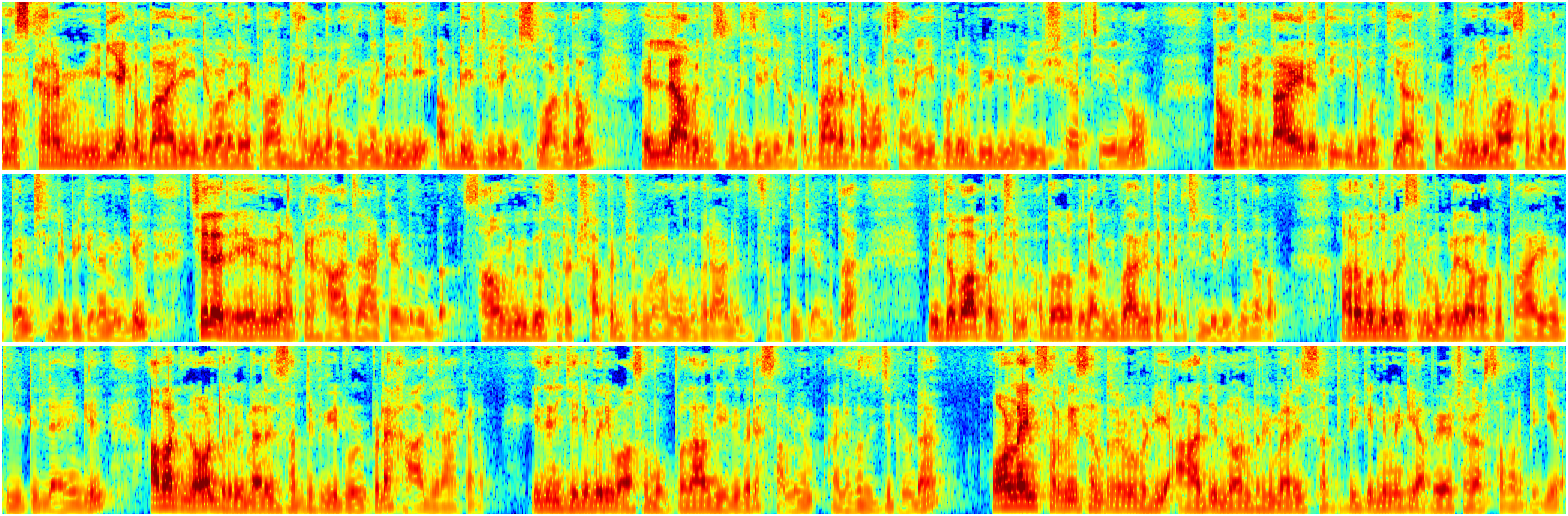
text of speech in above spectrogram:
നമസ്കാരം. മീഡിയ കമ്പാനീന്റെ വളരെ പ്രാധാന്യം അറിയിക്കുന്ന ഡെയിലി അപ്ഡേറ്റിലേക്ക് സ്വാഗതം. എല്ലാവരും ശ്രദ്ധിച്ചിരിക്കേണ്ട പ്രധാനപ്പെട്ട കുറച്ച് അറിയിപ്പുകൾ വീഡിയോ വഴി ഷെയർ ചെയ്യുന്നു. നമുക്ക് രണ്ടായിരത്തി ഇരുപത്തിയാറ് ഫെബ്രുവരി മാസം മുതൽ പെൻഷൻ ലഭിക്കണമെങ്കിൽ ചില രേഖകളൊക്കെ ഹാജരാക്കേണ്ടതുണ്ട്. സാമൂഹിക സുരക്ഷാ പെൻഷൻ വാങ്ങുന്നവരാണ് ഇത് ശ്രദ്ധിക്കേണ്ടത്. വിധവാ പെൻഷൻ അതോടൊപ്പം അവിവാഹിത പെൻഷൻ ലഭിക്കുന്നവർ. അറുപത് വയസ്സിന് മുകളിൽ അവർക്ക് പ്രായം എത്തിയിട്ടില്ല എങ്കിൽ അവർ നോൺ റീമാരേജ് സർട്ടിഫിക്കറ്റ് ഉൾപ്പെടെ ഹാജരാക്കണം. ഇതിന് ജനുവരി മാസം മുപ്പതാം തീയതി വരെ സമയം അനുവദിച്ചിട്ടുണ്ട്. ഓൺലൈൻ സർവീസ് സെന്ററുകൾ വഴി ആദ്യം നോൺ റീമാരേജ് സർട്ടിഫിക്കറ്റിന് വേണ്ടി അപേക്ഷകൾ സമർപ്പിക്കുക.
